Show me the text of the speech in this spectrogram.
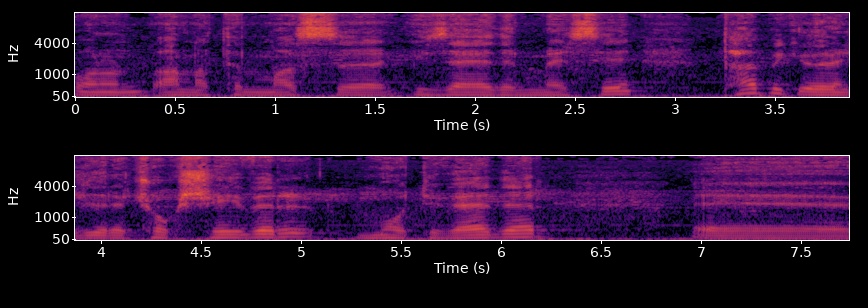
onun anlatılması, izah edilmesi tabii ki öğrencilere çok şey verir, motive eder. Ee,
